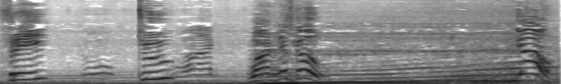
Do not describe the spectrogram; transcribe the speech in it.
Three, two, one, let's go. Yo!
